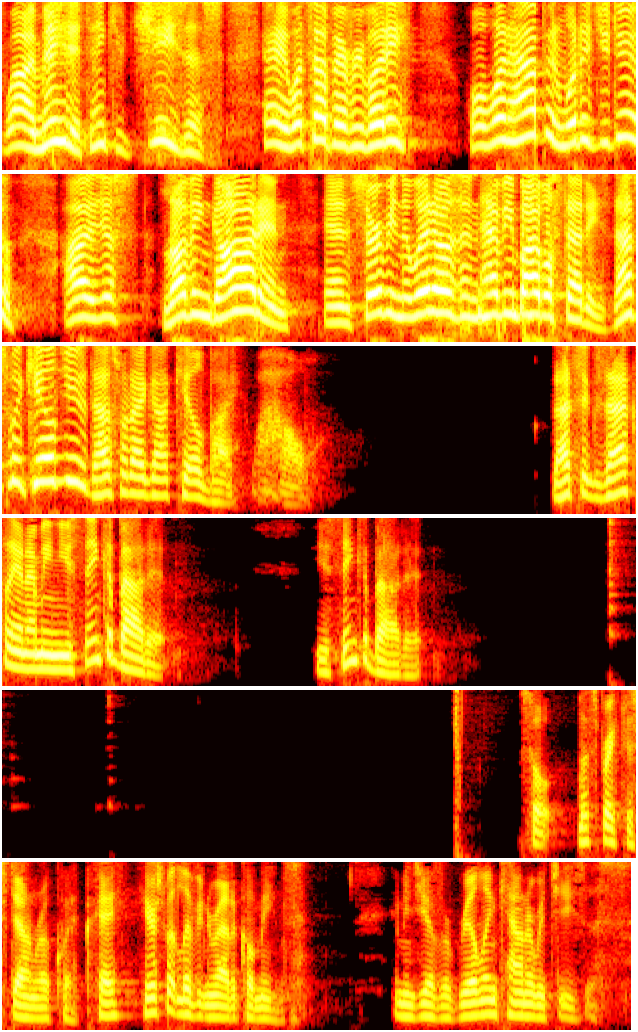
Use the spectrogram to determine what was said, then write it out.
Wow, I made it. Thank you, Jesus. Hey, what's up, everybody? Well, what happened? What did you do? I was just loving God and, and serving the widows and having Bible studies. That's what killed you? That's what I got killed by. Wow. That's exactly, and I mean, you think about it. You think about it. So let's break this down real quick, okay? Here's what living radical means it means you have a real encounter with Jesus.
